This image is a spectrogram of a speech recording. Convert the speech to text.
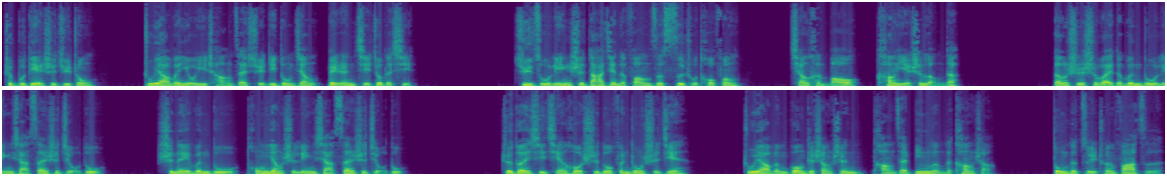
这部电视剧中，朱亚文有一场在雪地冻僵被人解救的戏，剧组临时搭建的房子四处透风。墙很薄，炕也是冷的。当时室外的温度零下三十九度，室内温度同样是零下三十九度。这段戏前后十多分钟时间，朱亚文光着上身躺在冰冷的炕上，冻得嘴唇发紫，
